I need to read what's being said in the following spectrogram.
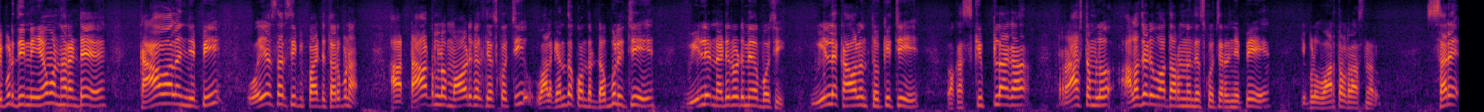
ఇప్పుడు దీన్ని ఏమంటున్నారంటే కావాలని చెప్పి వైఎస్ఆర్సీపీ పార్టీ తరపున ఆ టాటర్లో మామిడికాయలు తీసుకొచ్చి వాళ్ళకి ఎంత కొంత డబ్బులు ఇచ్చి వీళ్ళే నడి రోడ్డు మీద పోసి వీళ్ళే కావాలని తొక్కిచ్చి ఒక స్క్రిప్ట్ లాగా రాష్ట్రంలో అలజడి వాతావరణం తీసుకొచ్చారని చెప్పి ఇప్పుడు వార్తలు రాస్తున్నారు. సరే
